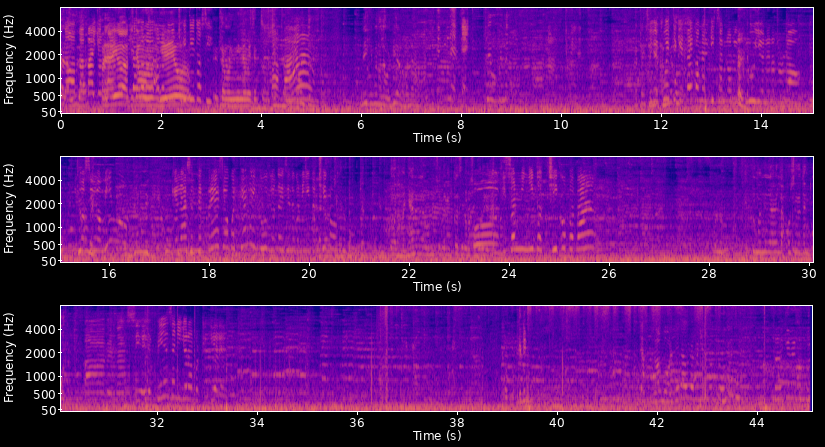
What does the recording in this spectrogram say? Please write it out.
marca la No, dura. papá, yo Hola, no. amigo, aquí estamos en un video. así. Estamos en 1980. Papá. Dije que me la devolviera nomás, nada más. Sí. Y después te quejáis cuando el zigzag no lo incluyen en otro lado. Y tú me- lo mismo. Yo no me quejo. Que le hacen desprecio o cuestiones y tú lo estás diciendo con niñitos chicos. toda la mañana en la reunión se levantar, se lo pasó por Oh, el y son niñitos chicos, papá. las cosas y yo tengo otras. Ah, verdad, sí, ellos piensan y lloran porque quieren. Ya, vamos a volver ahora a ver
